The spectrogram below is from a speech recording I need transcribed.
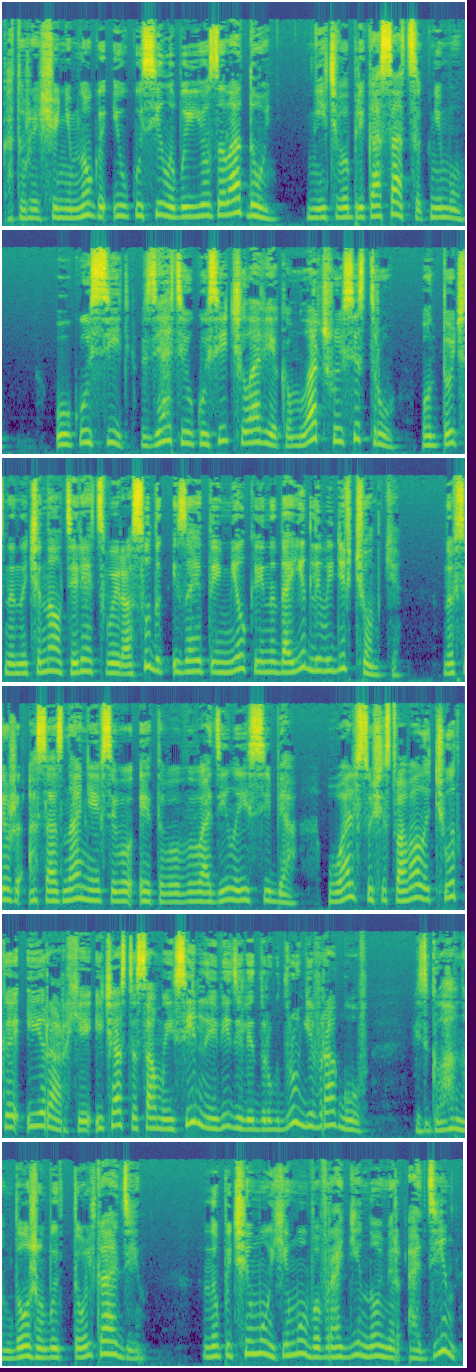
которое еще немного и укусило бы ее за ладонь. Нечего прикасаться к нему. Укусить, взять и укусить человека, младшую сестру. Он точно начинал терять свой рассудок из-за этой мелкой и надоедливой девчонки. Но все же осознание всего этого выводило из себя. У Альф существовала четкая иерархия, и часто самые сильные видели друг друге врагов, ведь главным должен быть только один. Но почему ему во враги номер один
